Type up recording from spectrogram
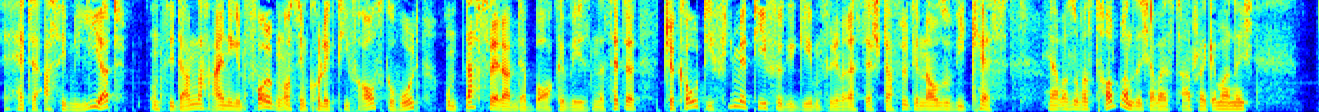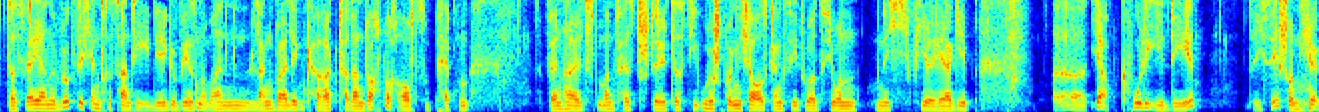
hätte assimiliert und sie dann nach einigen Folgen aus dem Kollektiv rausgeholt und das wäre dann der Borg gewesen. Das hätte Chakoti viel mehr Tiefe gegeben für den Rest der Staffel, genauso wie Kess. Ja, aber sowas traut man sich ja bei Star Trek immer nicht. Das wäre ja eine wirklich interessante Idee gewesen, um einen langweiligen Charakter dann doch noch aufzupeppen wenn halt man feststellt, dass die ursprüngliche Ausgangssituation nicht viel hergibt. Äh, ja, coole Idee. Ich sehe schon, hier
